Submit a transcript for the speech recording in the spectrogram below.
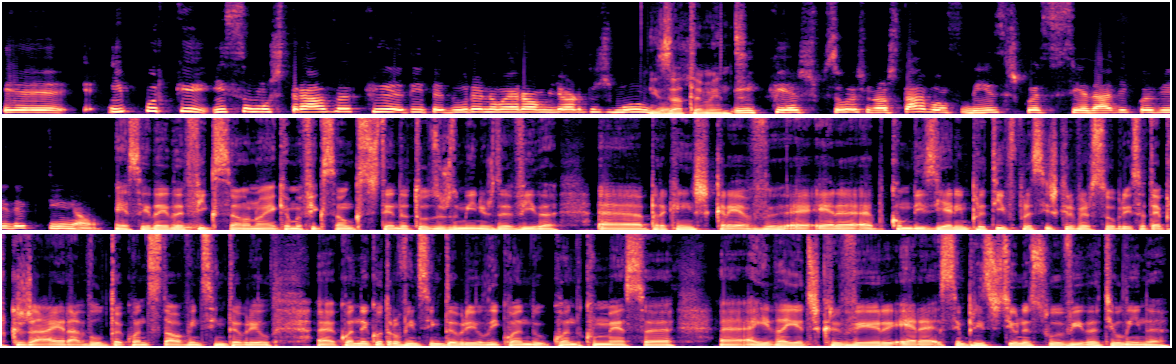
Eh, e porque isso mostrava que a ditadura não era o melhor dos mundos. Exatamente. E que as pessoas não estavam felizes com a sociedade e com a vida que tinham. Essa ideia da ficção, não é? Que é uma ficção que se estende a todos os domínios da vida. Uh, para quem escreve, é, era, como dizia, era imperativo para se escrever sobre isso, até porque já era adulta quando se dá o 25 de Abril. Uh, quando encontrou o 25 de Abril e quando, quando começa uh, a ideia de escrever, era sempre existiu na sua vida, tio Linda?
